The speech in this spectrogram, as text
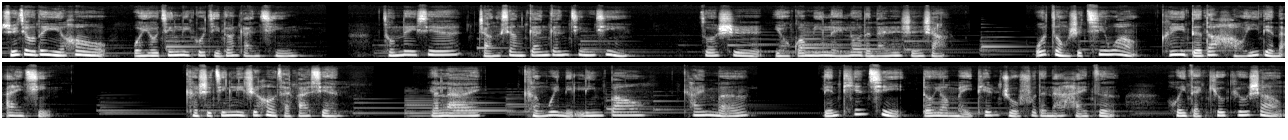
许久的以后，我又经历过几段感情，从那些长相干干净净、做事有光明磊落的男人身上，我总是期望可以得到好一点的爱情。可是经历之后才发现，原来肯为你拎包、开门。连天气都要每天嘱咐的男孩子，会在 QQ 上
